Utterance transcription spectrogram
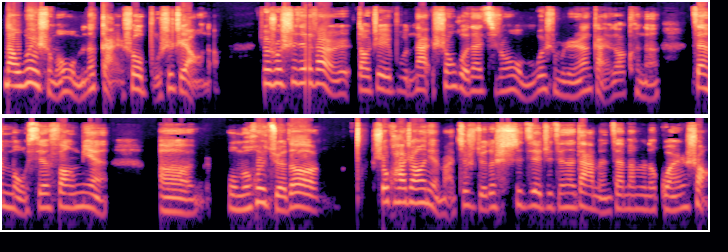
那为什么我们的感受不是这样的？就是说，世界发展到这一步，那生活在其中，我们为什么仍然感觉到可能在某些方面，呃，我们会觉得说夸张一点吧，就是觉得世界之间的大门在慢慢的关上，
